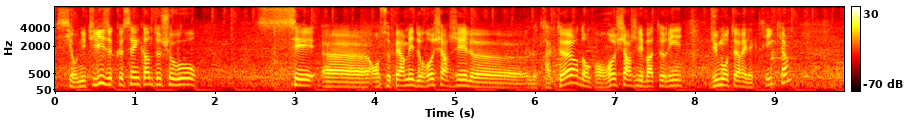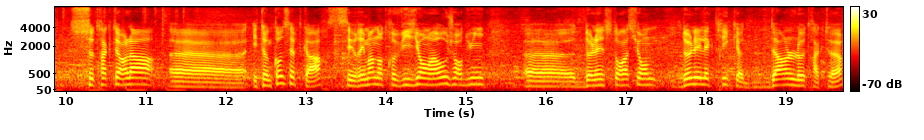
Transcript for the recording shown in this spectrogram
Si on n'utilise que 50 chevaux, euh, on se permet de recharger le, tracteur, donc on recharge les batteries du moteur électrique. Ce tracteur-là euh, est un concept car, c'est vraiment notre vision aujourd'hui euh, de l'instauration de l'électrique dans le tracteur.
